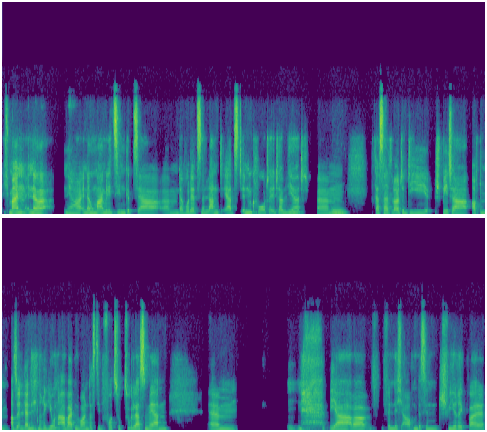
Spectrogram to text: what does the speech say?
Ich meine, in der, ja, in der Humanmedizin gibt es ja, ähm, da wurde jetzt eine Landärztinnenquote etabliert. Ähm, mhm dass halt Leute, die später auf dem, also in ländlichen Regionen arbeiten wollen, dass die bevorzugt zugelassen werden. Ähm, ja, aber finde ich auch ein bisschen schwierig, weil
